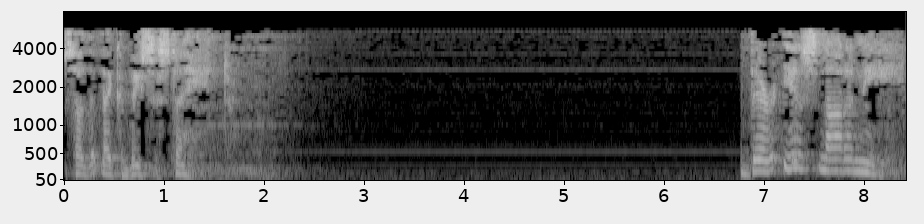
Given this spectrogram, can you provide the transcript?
so that they could be sustained. There is not a need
